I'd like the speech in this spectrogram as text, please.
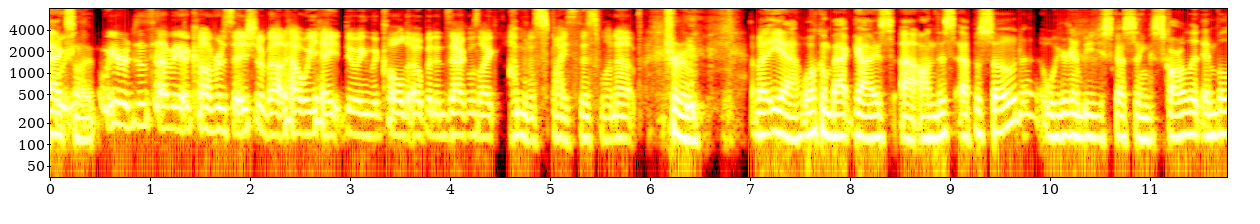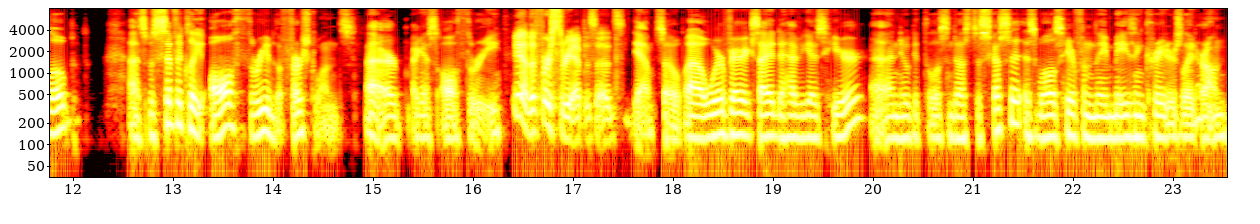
Excellent. We, we were just having a conversation about how we hate doing the cold open, and Zach was like, I'm going to spice this one up. True. but yeah, welcome back, guys. Uh, on this episode, we are going to be discussing Scarlet Envelope, uh, specifically all three of the first ones, uh, or I guess all three. Yeah, the first three episodes. Yeah. So uh, we're very excited to have you guys here, and you'll get to listen to us discuss it as well as hear from the amazing creators later on.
